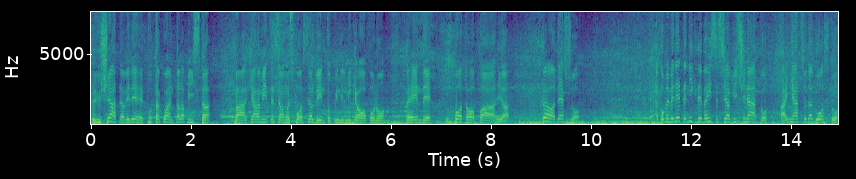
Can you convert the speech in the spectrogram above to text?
riusciate a vedere tutta quanta la pista ma chiaramente siamo esposti al vento quindi il microfono prende un po' troppa aria. Però adesso come vedete Nick De Vries si è avvicinato a Ignazio D'Agosto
